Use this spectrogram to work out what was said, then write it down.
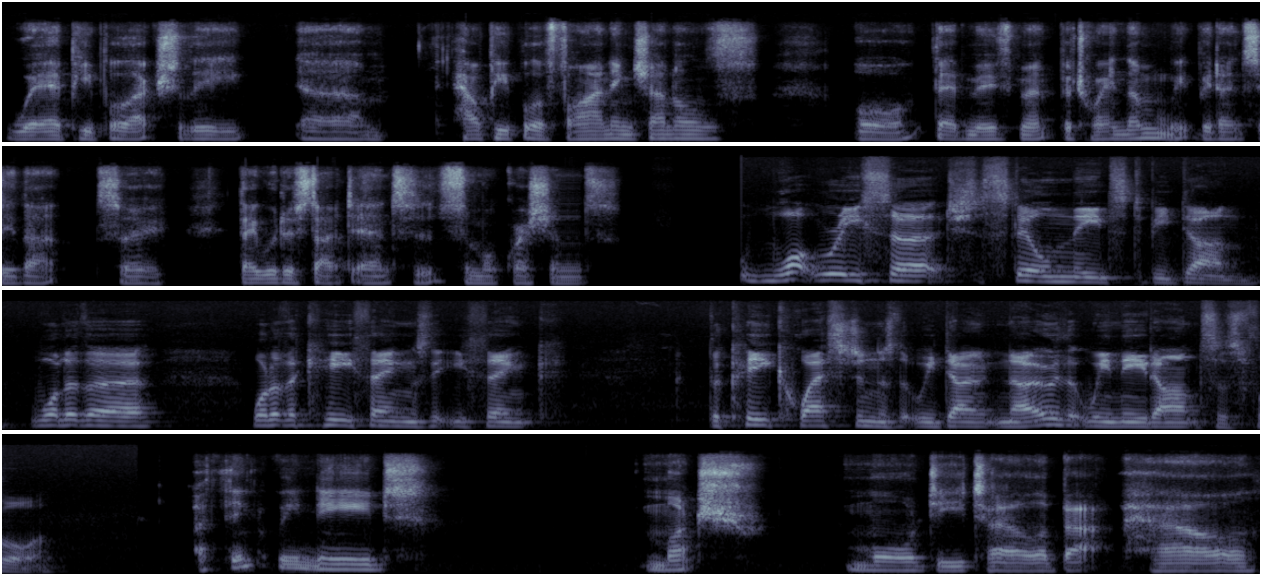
where people actually, um, how people are finding channels or their movement between them. We, we don't see that. So they would have started to answer some more questions. What research still needs to be done? What are the what are the key things that you think the key questions that we don't know that we need answers for? I think we need much more detail about how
